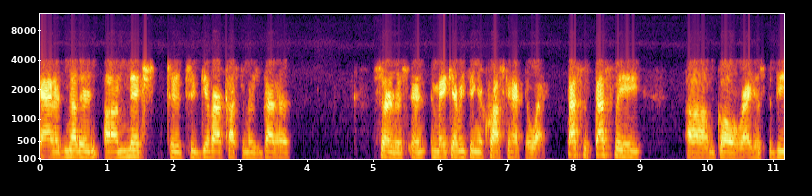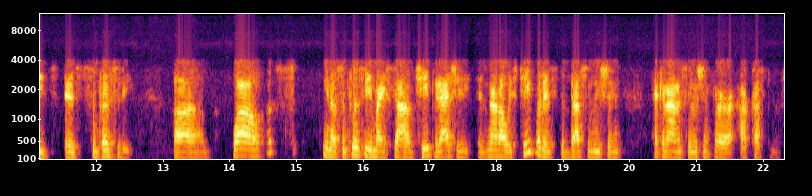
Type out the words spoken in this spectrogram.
add another uh, niche to, give our customers better service and, make everything a cross-connected way. That's, that's the um, goal, right, is to be, is simplicity. Um, while you know, simplicity might sound cheap. It actually is not always cheap, but it's the best solution, economic solution for our customers.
